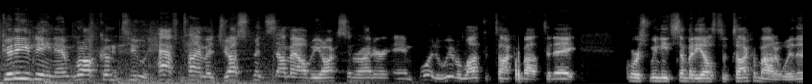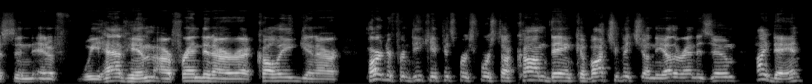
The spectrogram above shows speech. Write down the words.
Good evening and welcome to Halftime Adjustments. I'm Alby Oxenreiter, and boy, do we have a lot to talk about today. Of course, we need somebody else to talk about it with us, and, and if we have him, our friend and our uh, colleague and our partner from DKPittsburghSports.com, Dan Kovacevic on the other end of Zoom. Hi, Dan.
